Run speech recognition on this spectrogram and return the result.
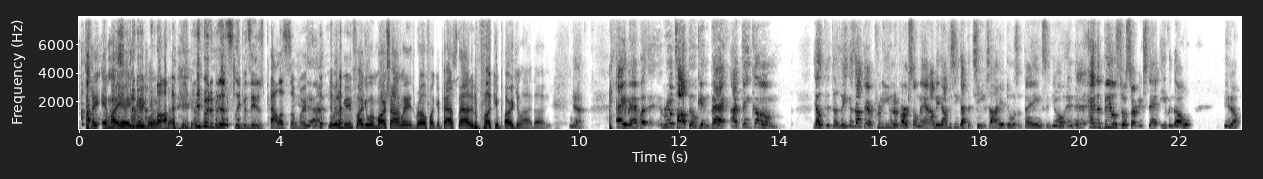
straight MIA Oh game one. God. he would have been asleep in Caesar's Palace somewhere. Yeah, He would have been fucking with Marshawn Lynch, bro. Fucking passed out in the fucking parking lot, dog. yeah. Hey man, but uh, real talk though, getting back, I think um, yo, the, the league is out there pretty universal, man. I mean, obviously you got the Chiefs out here doing some things, and you know, and and, and the Bills to a certain extent, even though, you know,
